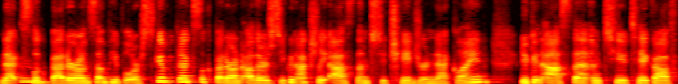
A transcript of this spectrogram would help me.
necks Mm. look better on some people or scoop necks look better on others. You can actually ask them to change your neckline. You can ask them to take off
